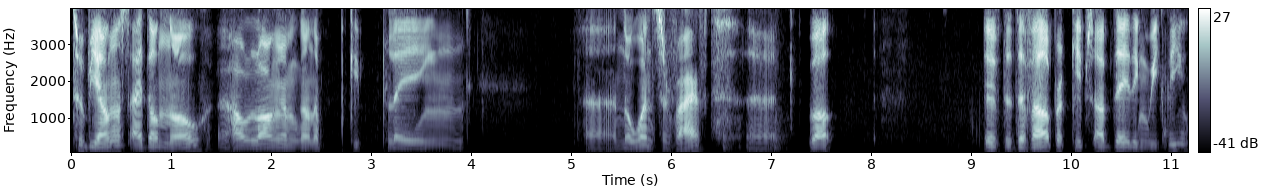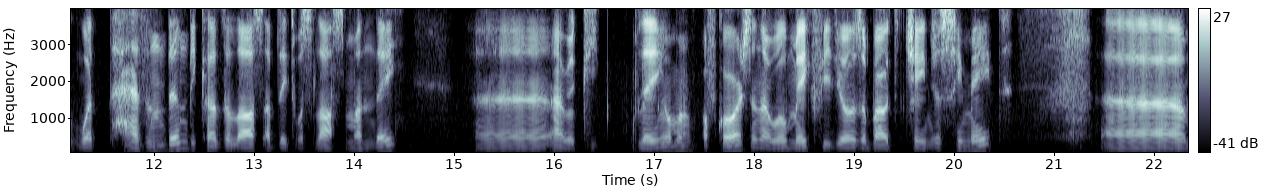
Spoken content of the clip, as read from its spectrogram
to be honest, I don't know how long I'm gonna keep playing uh, No One Survived. Uh, well, if the developer keeps updating weekly, what hasn't been because the last update was last Monday, uh, I will keep playing of course, and I will make videos about the changes he made. Uh,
